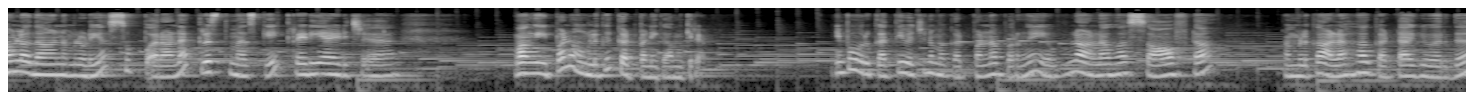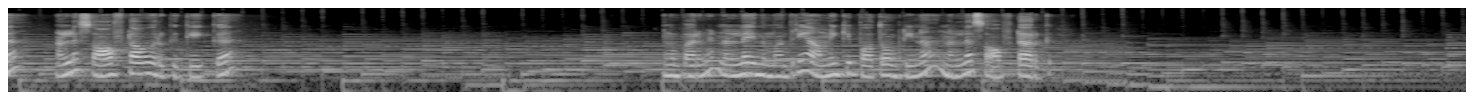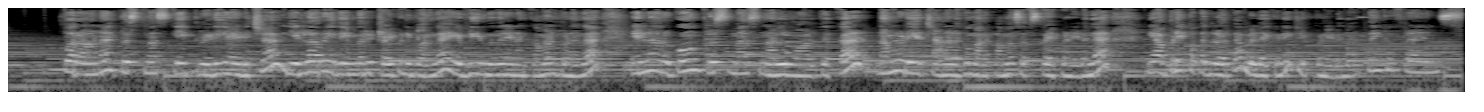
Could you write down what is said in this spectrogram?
அவ்வளோதான் நம்மளுடைய சூப்பரான கிறிஸ்துமஸ் கேக் ரெடி ஆயிடுச்சு. வாங்க இப்போ நான் உங்களுக்கு கட் பண்ணி காமிக்கிறேன். இப்போ ஒரு கத்தி வச்சு நம்ம கட் பண்ணால் பாருங்கள் எவ்வளோ அழகாக சாஃப்டாக நம்மளுக்கு அழகாக கட் ஆகி வருது. நல்ல சாஃப்டாகவும் இருக்குது கேக்கு இங்கே பாருங்கள் நல்லா இந்த மாதிரி அமைக்கி பார்த்தோம் அப்படின்னா நல்லா சாஃப்டாக இருக்குது சூப்பரான கிறிஸ்மஸ் கேக் ரெடி ஆயிடுச்சு. எல்லாரும் இதே மாதிரி ட்ரை பண்ணி பாருங்க. எப்படி இருந்ததுன்னு எனக்கு கமெண்ட் பண்ணுங்க. எல்லாருக்கும் கிறிஸ்மஸ் நல்வாழ்த்துக்கள் நம்மளுடைய சேனலுக்கு மறக்காம சப்ஸ்கிரைப் பண்ணிடுங்க. அப்படியே பக்கத்துல இருக்க பெல் ஐக்கனையும் கிளிக் பண்ணிடுங்க. Thank you friends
